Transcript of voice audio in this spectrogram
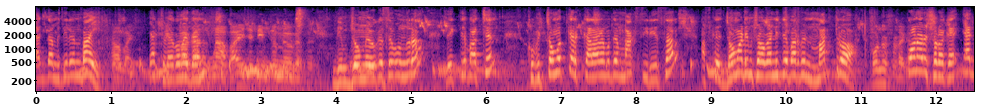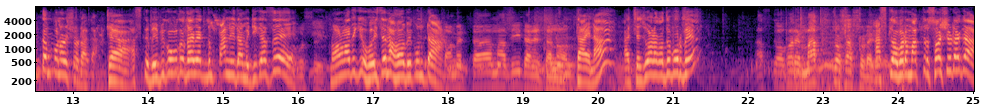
একদম দিলেন ভাই? হ্যাঁ ভাই। একশো টাকা কমে দেন। না ভাই যে ডিম জমে গেছে। ডিম জমে গেছে বন্ধুরা দেখতে পাচ্ছেন? খুবই চমৎকার কালারের মধ্যে মাক্সি রেসার আজকে জমা ডিম সহকারে নিতে পারবেন মাত্র পনেরোশো টাকা। একদম পনেরোশো টাকা। আচ্ছা আজকে বেবি কবুতর থাকবে একদম পানির দামে ঠিক আছে? অবশ্যই। নর্মালি কি হয়েছে না হবে কোনটা? তাই না? আচ্ছা জোড়া কত পড়বে? আজকে অফারে মাত্র সাতশো টাকা। আজকে ওভার মাত্র ছয়শো টাকা?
